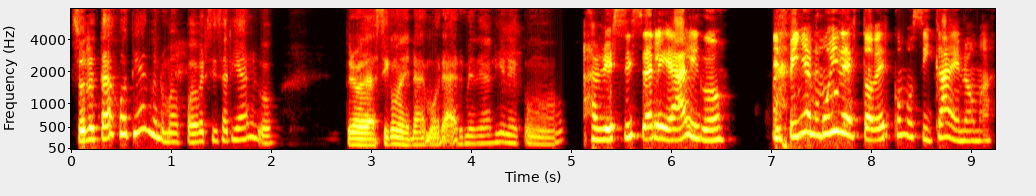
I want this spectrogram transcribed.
Solo estaba joteando nomás para ver si salía algo. Pero así como de enamorarme de alguien es como... A ver si sale algo. El Peña es muy de esto, a ver cómo si cae nomás.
